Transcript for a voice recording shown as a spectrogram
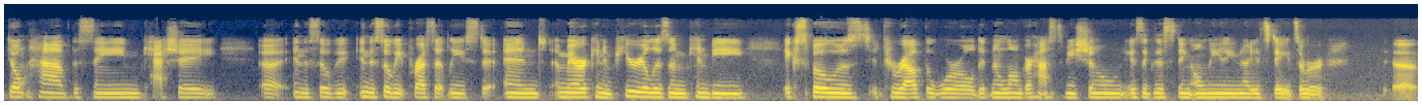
don't have the same cachet uh, in the Soviet in the Soviet press at least, and American imperialism can be exposed throughout the world. It no longer has to be shown as existing only in the United States or uh,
